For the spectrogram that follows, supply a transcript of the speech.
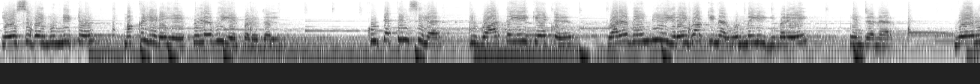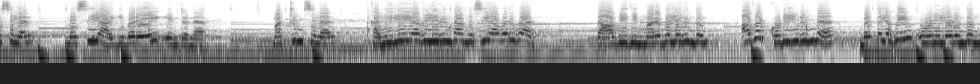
இயேசுவை முன்னிட்டு மக்களிடையே பிளவு ஏற்படுதல். கூட்டத்தில் சிலர் இவ்வார்த்தையை கேட்டு வரவேண்டிய இறைவாக்கினர் உண்மையில் இவரே என்றனர். வேறு சிலர் மெஸ்ஸியா இவரே என்றனர். மற்றும் சிலர் கலிலேயாவில் இருந்தா மெஸ்ஸியா வருவார். தாவீதின் மரபிலிருந்தும் அவர் குடியிருந்த பெத்தலகேம் ஊரிலிருந்தும்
